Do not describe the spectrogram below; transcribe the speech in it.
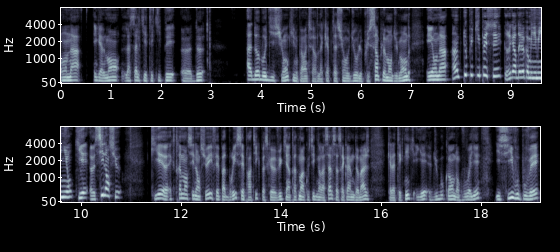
on a également la salle qui est équipée de Adobe Audition qui nous permet de faire de la captation audio le plus simplement du monde. Et on a un tout petit PC, regardez-le comme il est mignon, qui est euh, silencieux qui est euh, extrêmement silencieux, il fait pas de bruit, c'est pratique parce que vu qu'il y a un traitement acoustique dans la salle, ça serait quand même dommage qu'à la technique il y ait du boucan. Donc vous voyez, ici vous pouvez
